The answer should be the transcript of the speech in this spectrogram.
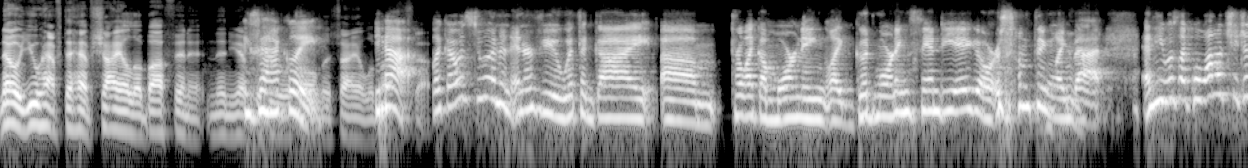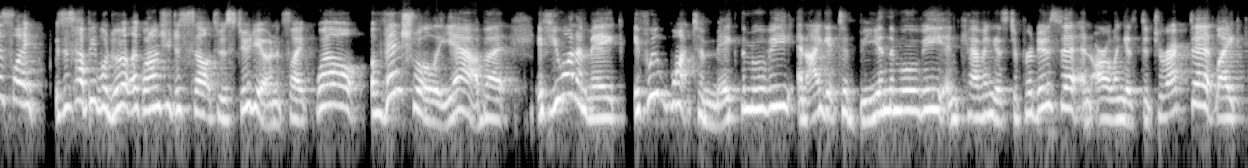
no, you have to have Shia LaBeouf in it, and then you have exactly. to do all the Shia LaBeouf yeah. stuff. Like I was doing an interview with a guy um, for like a morning, like Good Morning San Diego or something like that, and he was like, "Well, why don't you just like, is this how people do it? Like, why don't you just sell it to a studio?" And it's like, well, eventually, yeah, but if you want to make, if we want to make the movie, and I get to be in the movie, and Kevin gets to produce it, and Arlen gets to direct it, like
